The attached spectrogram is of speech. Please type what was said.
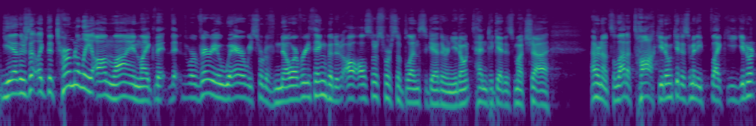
Yeah, there's that like the terminally online, like that we're very aware, we sort of know everything, but it also sorts of blends together, and you don't tend to get as much. Uh, I don't know. It's a lot of talk. You don't get as many like you don't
